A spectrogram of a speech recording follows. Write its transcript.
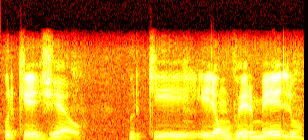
Por que gel? Porque ele é um vermelho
